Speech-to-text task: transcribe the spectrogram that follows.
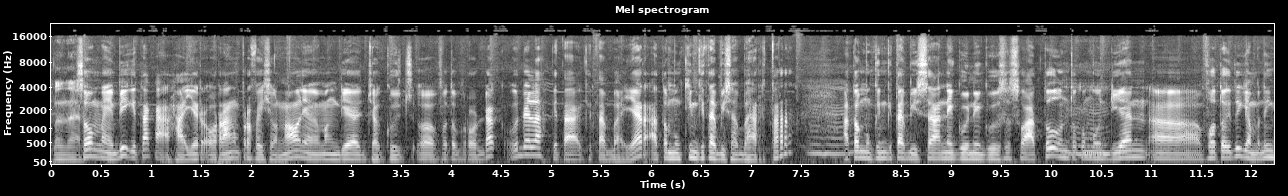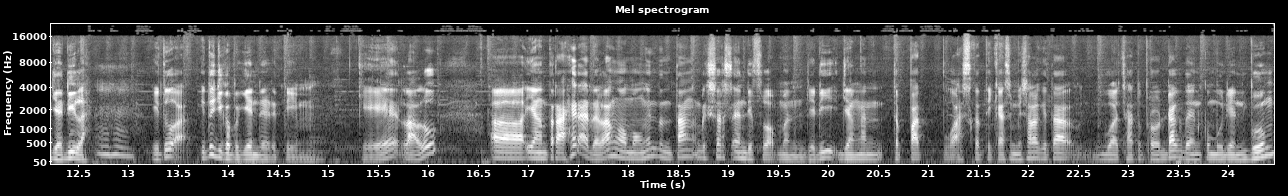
Benar. So maybe kita hire orang profesional yang memang dia jago uh, foto produk, udahlah kita kita bayar atau mungkin kita bisa barter Mhm. atau mungkin kita bisa nego-nego sesuatu untuk kemudian uh, foto itu yang penting jadilah. Mhm. Itu itu juga bagian dari tim. Oke, lalu uh, yang terakhir adalah ngomongin tentang research and development. Jadi jangan tepat puas ketika semisal kita buat satu produk dan kemudian boom,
